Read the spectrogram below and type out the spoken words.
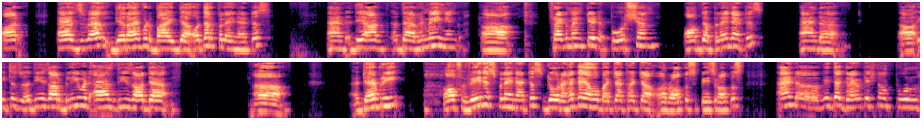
are as well derived by the other planets and they are the remaining uh, fragmented portion of the planets and uh, uh, it is these are believed as these are the uh, debris of various planets जो रह गया हो बचा खचा और rocks space rocks and uh, with the gravitational pull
